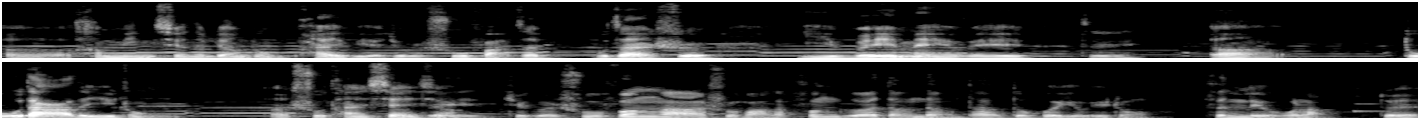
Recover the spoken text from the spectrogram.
呃很明显的两种派别，就是书法在不再是以唯美为对。呃，独大的一种呃书坛现象。对这个书风啊、书法的风格等等，它都会有一种分流了。对，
